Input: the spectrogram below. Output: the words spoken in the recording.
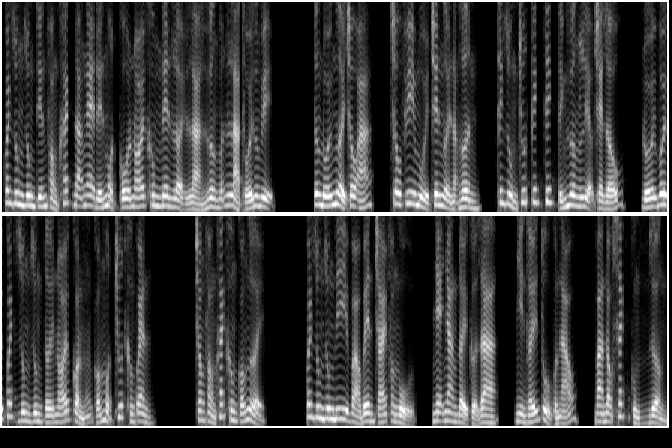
Quách Dung Dung tiến phòng khách đã nghe đến một cô nói không nên lợi là hương vẫn là thối hương vị. Tương đối người châu Á, châu Phi mùi trên người nặng hơn, thích dùng chút kích thích tính hương liệu che giấu, đối với Quách Dung Dung tới nói còn có một chút không quen. Trong phòng khách không có người. Quách Dung Dung đi vào bên trái phòng ngủ, nhẹ nhàng đẩy cửa ra, nhìn thấy tủ quần áo, bàn đọc sách cùng giường,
